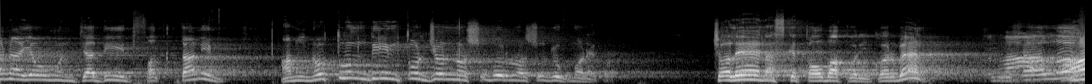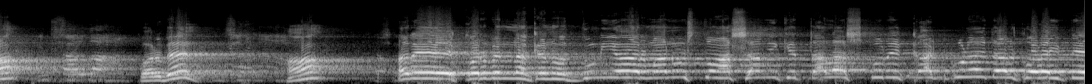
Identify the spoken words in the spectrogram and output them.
আনা ইয়ৌমুন জাদিদ ফাক্তানিম। আমি নতুন দিন তোর জন্য সুবর্ণ সুযোগ মনে কর। চলেন আজকে তবা করি। করবেন? হ্যাঁ? করবেন? হ্যাঁ? আরে করবেন না কেন? দুনিয়ার মানুষ তো আসামিকে তালাশ করে কাঠগোড়ায় দাঁড় করাইতে।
